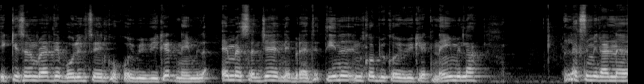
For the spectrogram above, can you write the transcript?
इक्कीस रन बनाए थे बॉलिंग से इनको कोई भी विकेट नहीं मिला। एम एस संजय ने बनाए थे, तीन रन, इनको भी कोई विकेट नहीं मिला। लक्ष्मी नारायण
